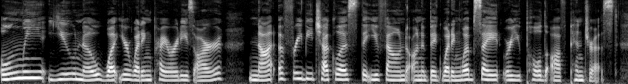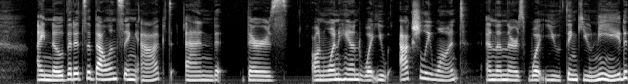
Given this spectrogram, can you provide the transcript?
Only you know what your wedding priorities are, not a freebie checklist that you found on a big wedding website or you pulled off Pinterest. I know that it's a balancing act, and there's on one hand what you actually want and then there's what you think you need,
